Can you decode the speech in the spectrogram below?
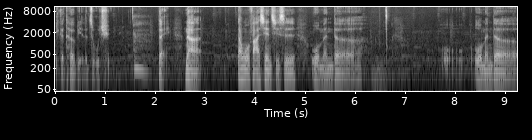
一个特别的族群，嗯，对。那当我发现，其实我们的我。们的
